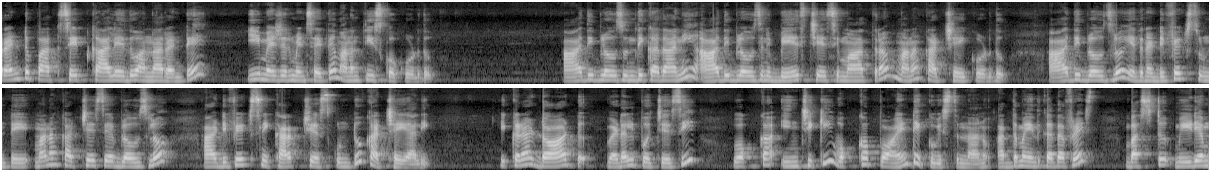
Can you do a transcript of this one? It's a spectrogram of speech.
ఫ్రంట్ పార్ట్ సెట్ కాలేదు అన్నారంటే ఈ మెజర్మెంట్స్ అయితే మనం తీసుకోకూడదు. ఆది బ్లౌజ్ ఉంది కదా అని ఆది బ్లౌజ్ని బేస్ చేసి మాత్రం మనం కట్ చేయకూడదు. ఆది బ్లౌజ్లో ఏదైనా డిఫెక్ట్స్ ఉంటే మనం కట్ చేసే బ్లౌజ్లో ఆ డిఫెక్ట్స్ని కరెక్ట్ చేసుకుంటూ కట్ చేయాలి. ఇక్కడ డాట్ వెడల్పు వచ్చేసి ఒక్క ఇంచుకి ఒక్క పాయింట్ ఎక్కువ ఇస్తున్నాను అర్థమైంది కదా ఫ్రెండ్స్? బస్ట్ మీడియం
